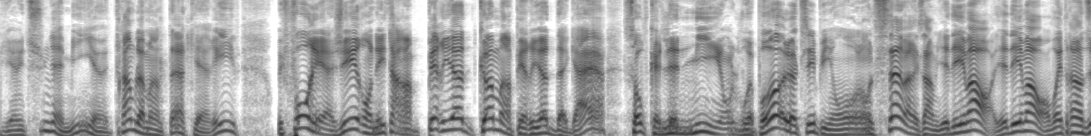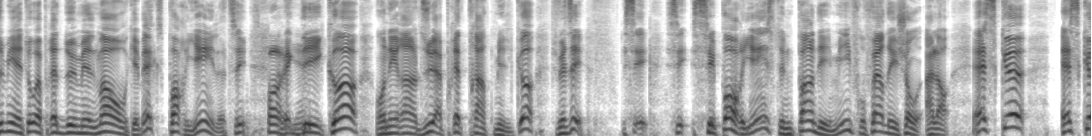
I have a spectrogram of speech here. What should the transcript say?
Il y a un tsunami, il y a un tremblement de terre qui arrive, il faut réagir, on est en période comme en période de guerre, sauf que l'ennemi on le voit pas, là, tu sais, puis on, le sent, par exemple. Il y a des morts, il y a des morts. On va être rendu bientôt à près de 2000 morts au Québec. C'est pas rien, là, tu sais. Avec des cas, on est rendu à près de 30 000 cas. Je veux dire, c'est pas rien, c'est une pandémie, il faut faire des choses. Alors, est-ce que, est-ce que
